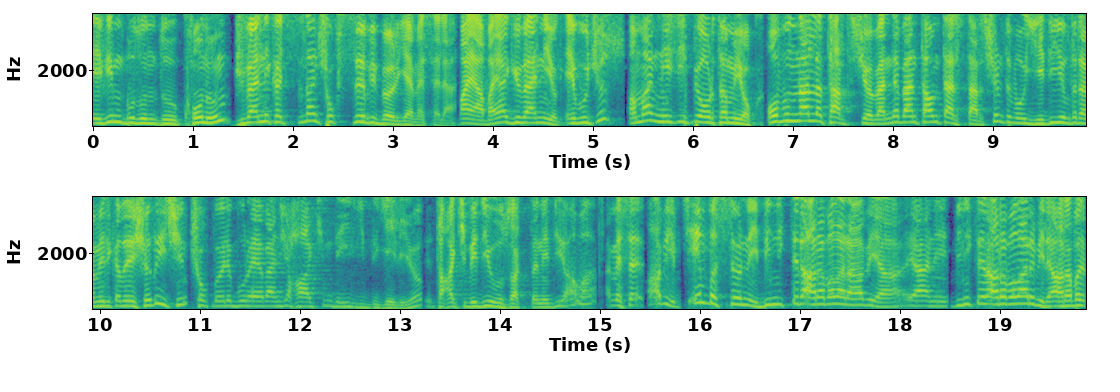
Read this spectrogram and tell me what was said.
evin bulunduğu konum güvenlik açısından çok sığ bir bölge mesela. Baya baya güvenliği yok. Ev ucuz ama nezih bir ortamı yok. O bunlarla tartışıyor benimle. Ben tam tersi tartışıyorum. Tabii o 7 yıldır Amerika'da yaşadığı için çok böyle buraya bence hakim değil gibi geliyor. E, takip ediyor uzaktan ediyor ama mesela abi en basit örneği bindikleri arabalar abi ya. Yani bindikleri arabalar bile araba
